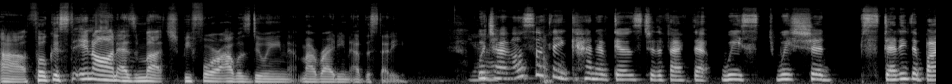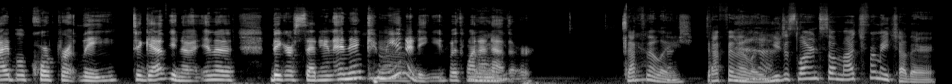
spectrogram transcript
uh, focused in on as much before I was doing my writing of the study. Yeah. Which I also think kind of goes to the fact that we we should study the Bible corporately together, you know, in a bigger setting and in community yeah. with one right. another. Definitely, yeah, definitely. Yeah. You just learn so much from each other,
